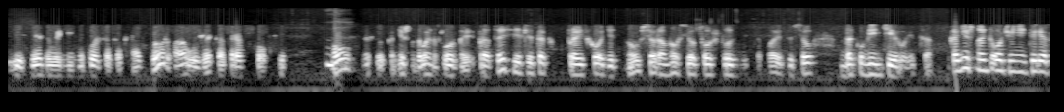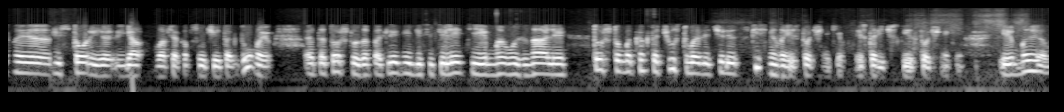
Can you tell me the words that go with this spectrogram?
исследование не только как надзор, а уже как раскопки. Ну, это, конечно, довольно сложный процесс, если так происходит, но все равно все то, что здесь копается, все документируется. Конечно, это очень интересная история, я во всяком случае так думаю. Это то, что за последние десятилетия мы узнали то, что мы как-то чувствовали через письменные источники, исторические источники. И мы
